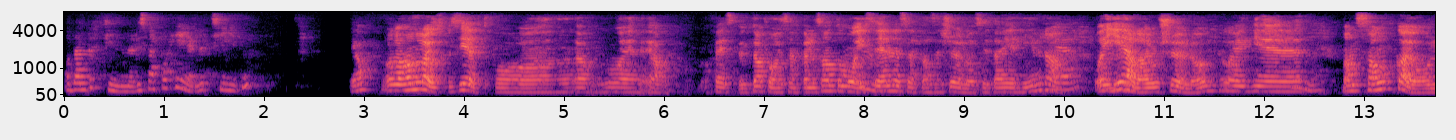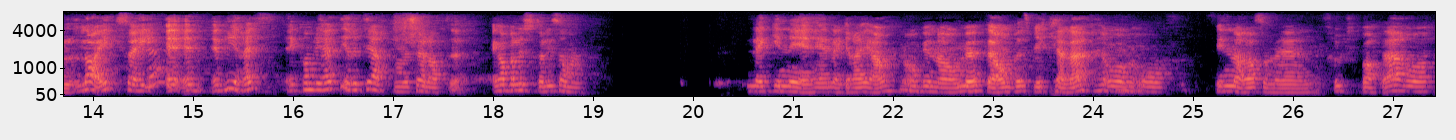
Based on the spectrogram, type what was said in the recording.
Og den befinner de seg på hele tiden. Ja, og det handler jo spesielt på ja, nå er, ja, Facebook da, for eksempel, sant? om å iscenesette seg sjøl og sitt eget liv. da. Og jeg gjør det jo sjøl òg. Og jeg, eh, Mm. man sanker jo like, så jeg, jeg, jeg, helt, jeg kan bli helt irritert på meg sjøl at eh, jeg har bare lyst til å liksom legge ned hele greia og begynne å møte andres blikk heller. Og, Mm. og finne det som er fruktbart der. Og,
